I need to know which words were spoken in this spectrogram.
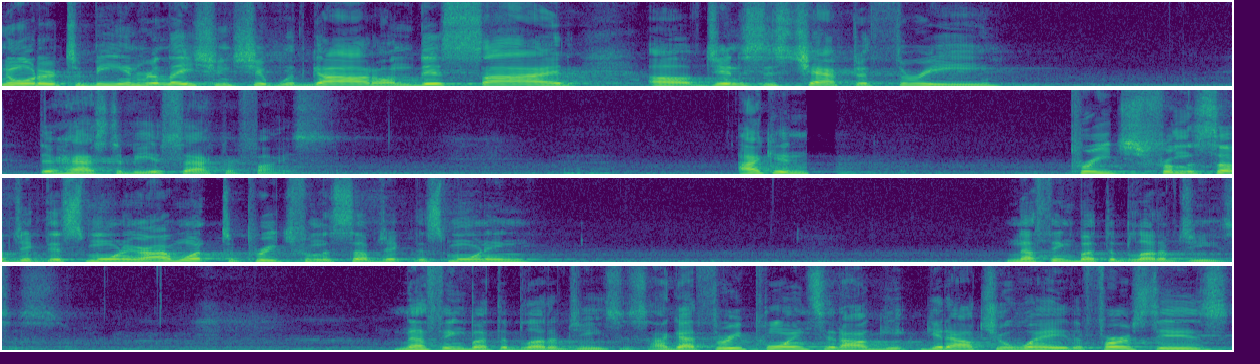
in order to be in relationship with God on this side of Genesis chapter 3, there has to be a sacrifice. I can preach from the subject this morning, or I want to preach from the subject this morning nothing but the blood of Jesus. Nothing but the blood of Jesus. I got three points and I'll get out your way. The first is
